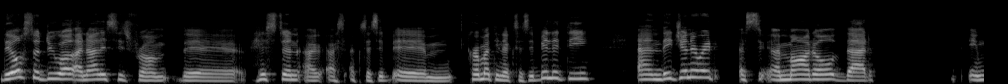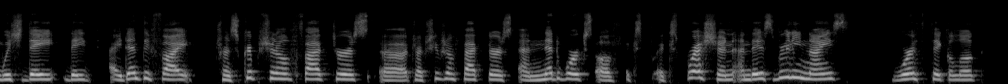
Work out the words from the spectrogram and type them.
they also do analysis from the histone accessi- um, chromatin accessibility, and they generate a, a model that in which they they identify transcriptional factors, uh, transcription factors, and networks of exp- expression. And there's really nice, worth take a look.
